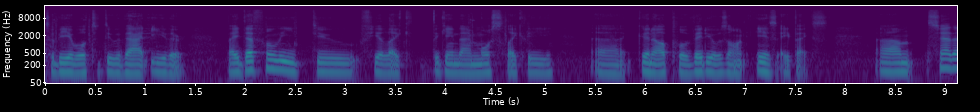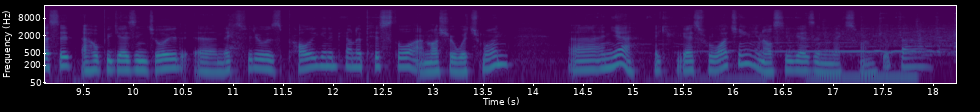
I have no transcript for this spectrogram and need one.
to be able to do that either. But I definitely do feel like the game that I'm most likely uh, gonna upload videos on is Apex. Um, so yeah, that's it. I hope you guys enjoyed. Uh, next video is probably gonna be on a pistol. I'm not sure which one. Uh, and yeah, thank you guys for watching, and I'll see you guys in the next one. Goodbye.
